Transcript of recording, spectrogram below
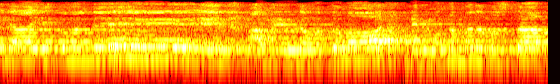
അരികിലായിരിക്കുമെന്ന് അമ്മയുടെ മുത്തുമോ നബി മുഹമ്മദ് മുസ്താഫ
